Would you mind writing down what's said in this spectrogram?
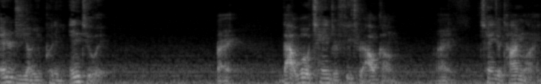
energy are you putting into it right that will change your future outcome right change your timeline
